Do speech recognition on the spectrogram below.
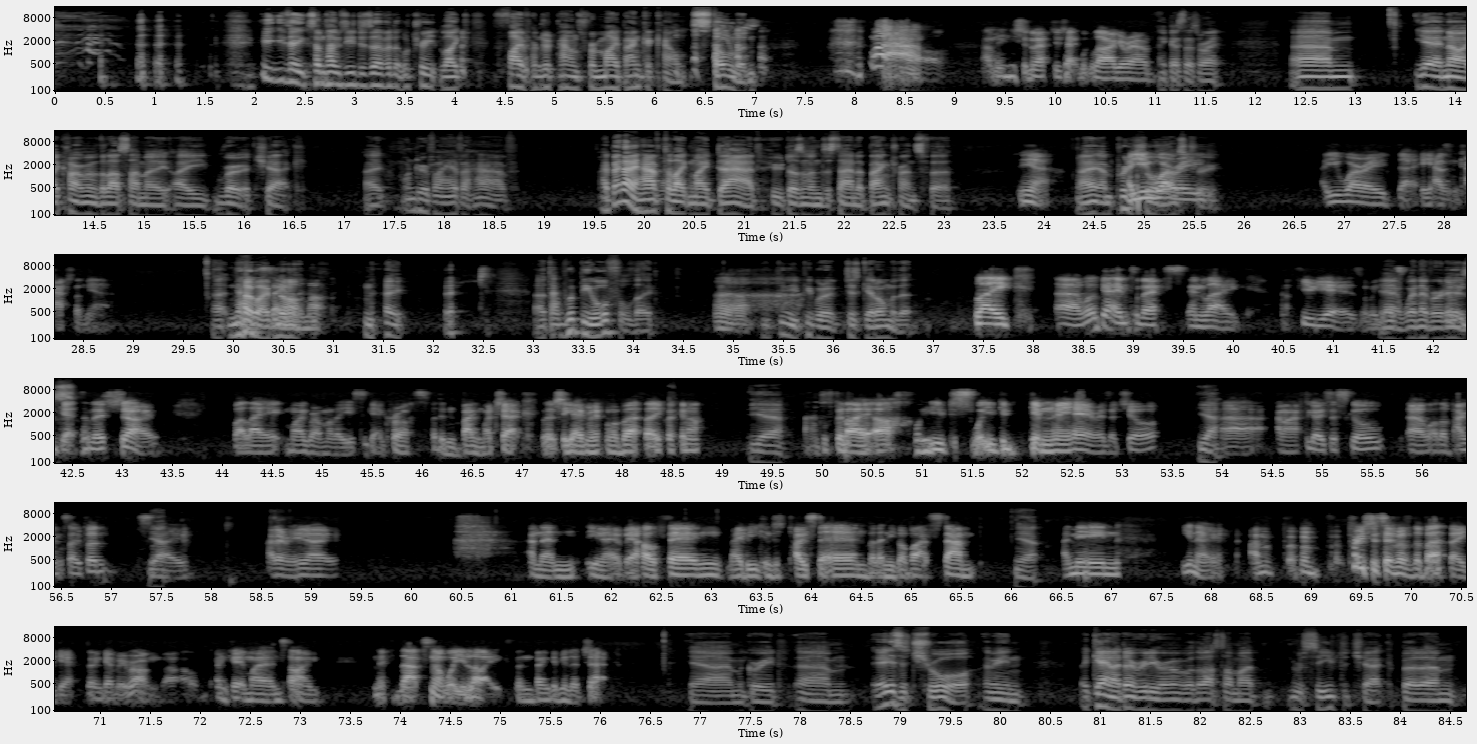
You, say sometimes you deserve a little treat, like five hundred pounds from my bank account stolen. Wow. I mean, you should have left your checkbook lying around. I guess that's right. Um, yeah, no, I can't remember the last time I, I wrote a check. I wonder if I ever have. I bet I have to like my dad, who doesn't understand a bank transfer. Yeah. I, I'm pretty Are sure that's true. Are you worried that he hasn't cashed them yet? Uh, no, I'm not. No. uh, that would be awful, though. Ugh. You need people to just get on with it. like, uh, we'll get into this in like a few years when we Yeah, get whenever it when we get to this show. But like, my grandmother used to get cross if I didn't bank my check that she gave me for my birthday quick enough. Yeah, I'd just be like, oh, well, you just what you've given me here is a chore, yeah. uh, and I have to go to school uh, while the bank's open. So Yeah. I don't really know. And then you know it'd be a whole thing. Maybe you can just post it in, but then you got to buy a stamp. Yeah. I mean, you know, I'm, I'm appreciative of the birthday gift. Don't get me wrong, but I'll bank it in my own time. And if that's not what you like, then don't give me the check. Yeah, I'm agreed. Um, it is a chore. I mean, again, I don't really remember the last time I received a check, but um,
